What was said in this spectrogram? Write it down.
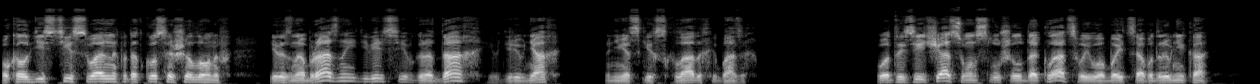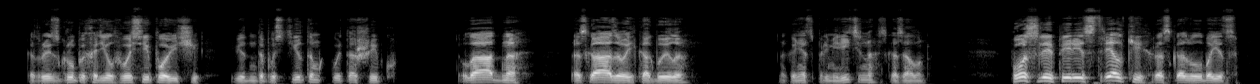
около десяти сваленных под откос эшелонов и разнообразные диверсии в городах и в деревнях, на немецких складах и базах. Вот и сейчас он слушал доклад своего бойца-подрывника, который из группы ходил в Осиповичи и, видно, допустил там какую-то ошибку. — Ладно, рассказывай, как было. Наконец, примирительно сказал он. — После перестрелки, — рассказывал боец, —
